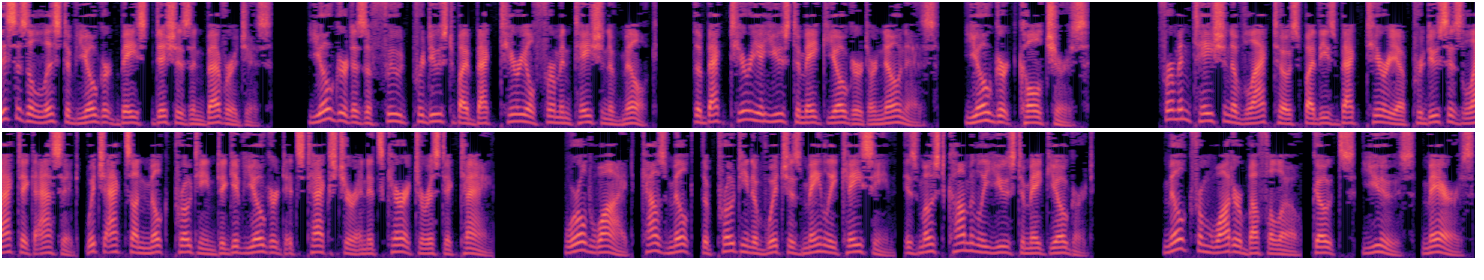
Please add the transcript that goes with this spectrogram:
This is a list of yogurt-based dishes and beverages. Yogurt is a food produced by bacterial fermentation of milk. The bacteria used to make yogurt are known as yogurt cultures. Fermentation of lactose by these bacteria produces lactic acid, which acts on milk protein to give yogurt its texture and its characteristic tang. Worldwide, cow's milk, the protein of which is mainly casein, is most commonly used to make yogurt. Milk from water buffalo, goats, ewes, mares,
